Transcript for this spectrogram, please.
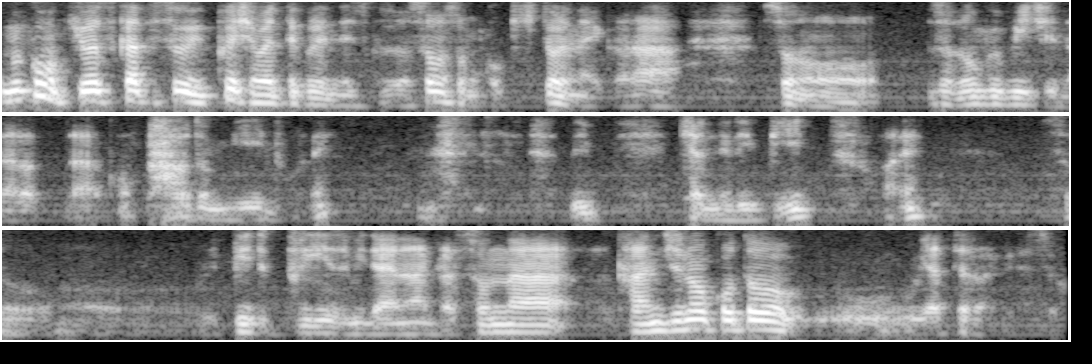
向こうも気を使ってすごいゆっくり喋ってくれるんですけど、そもそもこう聞き取れないから、その、そのロングビーチで習ったこの pardon me とかね、 can you repeat とかね、そう、 repeat please みたいな、なんかそんな感じのことをやってるわけですよ。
